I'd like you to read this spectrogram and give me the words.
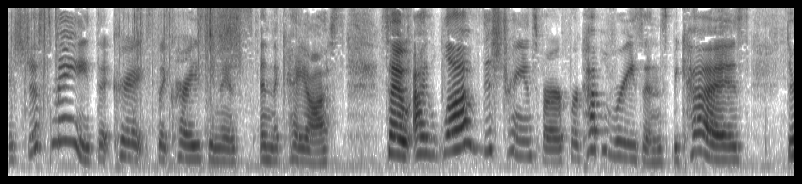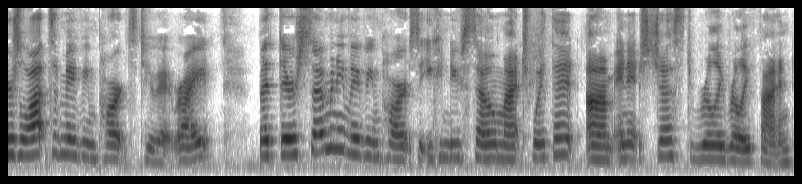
it's just me that creates the craziness and the chaos. So I love this transfer for a couple of reasons because there's lots of moving parts to it, right? But there's so many moving parts that you can do so much with it. Um, and it's just really, really fun.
